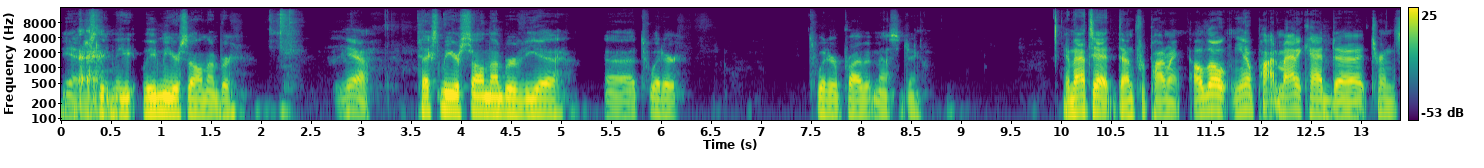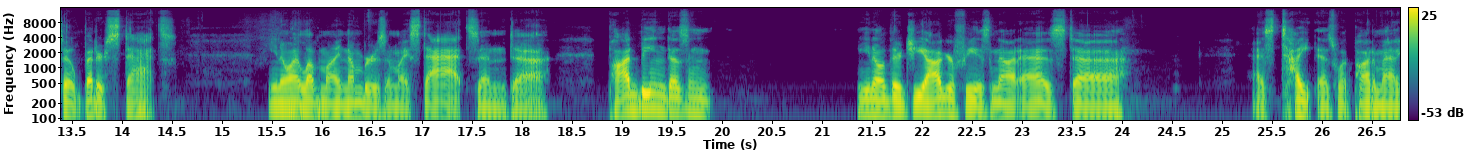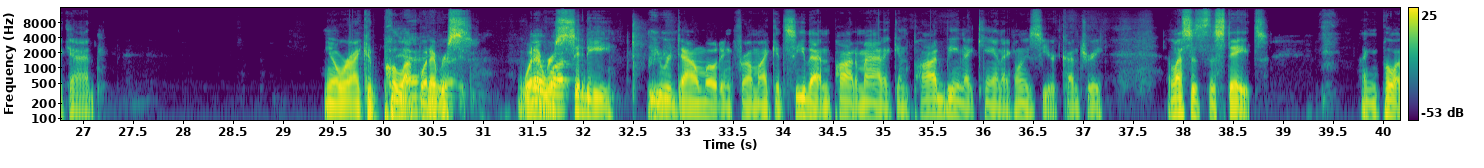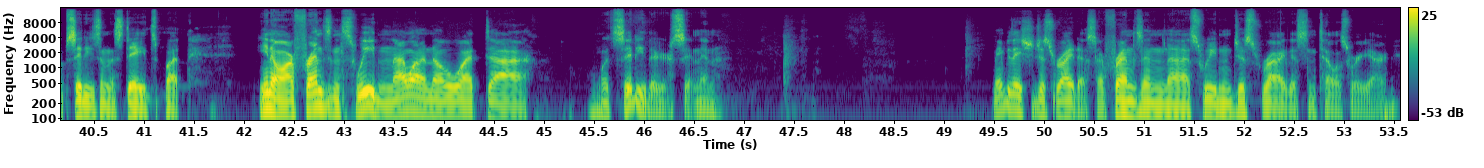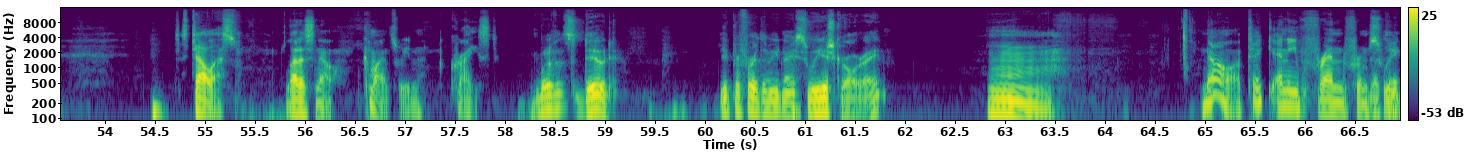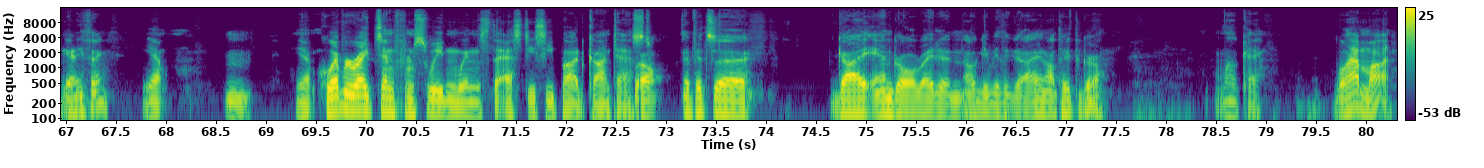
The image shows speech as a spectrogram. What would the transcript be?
Yeah, just leave me leave me your cell number. Yeah. Text me your cell number via uh, Twitter. Twitter private messaging. And that's it. Done for Podomatic. Although, you know, Podomatic had, uh, turns out, better stats. You know, I love my numbers and my stats. And uh, Podbean doesn't, you know, their geography is not as uh, as tight as what Podomatic had. You know, where I could pull Yeah, up whatever right. whatever what- city you were downloading from. I could see that in Podomatic. In Podbean, I can't. I can only see your country, unless it's the states. I can pull up cities in the states, but you know, our friends in Sweden. I want to know what uh, what city they're sitting in. Maybe they should just write us. Our friends in uh, Sweden, just write us and tell us where you are. Just tell us. Let us know. Come on, Sweden. Christ. What if it's a dude? You'd prefer it to be a nice Swedish girl, right? Hmm. No, I'll take any friend from You'll take Sweden. anything? Yep. Hmm. Yep. Whoever writes in from Sweden wins the STC pod contest. Well, if it's a guy and girl write in, I'll give you the guy and I'll take the girl. okay. We'll have them on.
